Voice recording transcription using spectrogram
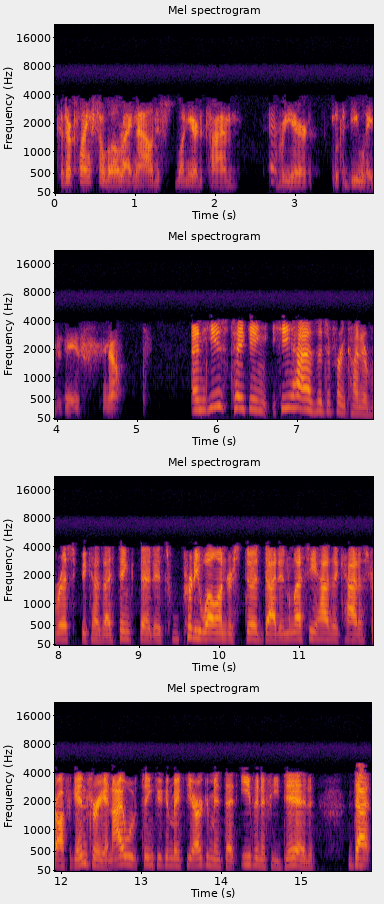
because they're playing so low right now, just one year at a time, every year. Look at D Wade's knees, you know. And he's taking he has a different kind of risk because I think that it's pretty well understood that unless he has a catastrophic injury, and I would think you can make the argument that even if he did, that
